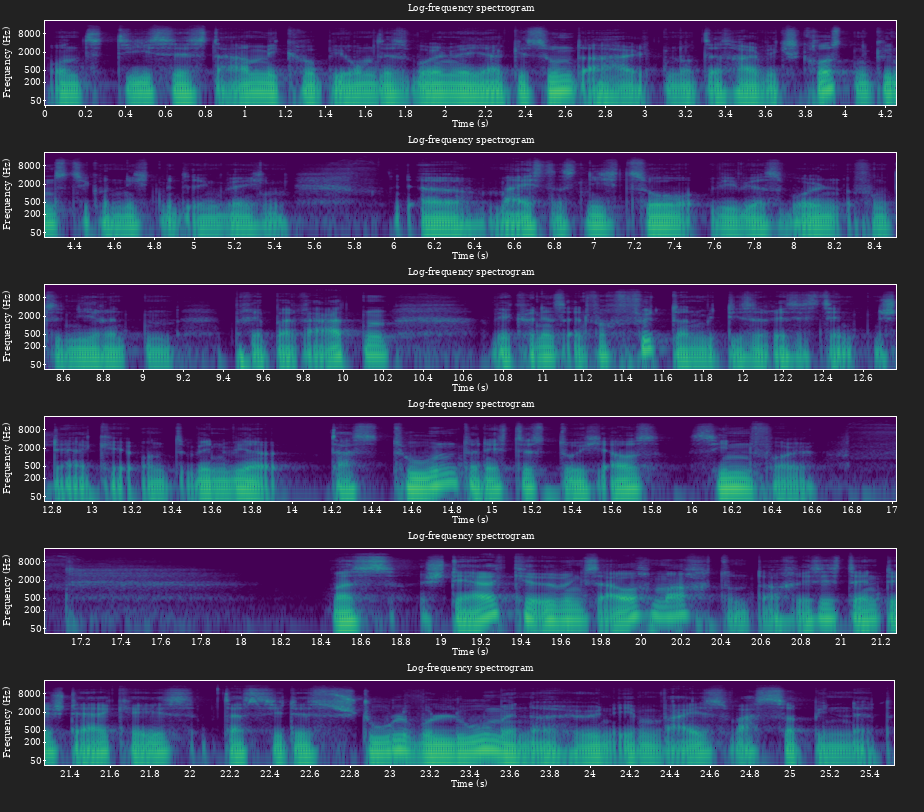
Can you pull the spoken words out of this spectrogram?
Und dieses Darmmikrobiom, das wollen wir ja gesund erhalten und das halbwegs kostengünstig und nicht mit irgendwelchen, äh, meistens nicht so, wie wir es wollen, funktionierenden Präparaten. Wir können es einfach füttern mit dieser resistenten Stärke. Und wenn wir das tun, dann ist es durchaus sinnvoll. Was Stärke übrigens auch macht und auch resistente Stärke ist, dass sie das Stuhlvolumen erhöhen, eben weil es Wasser bindet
